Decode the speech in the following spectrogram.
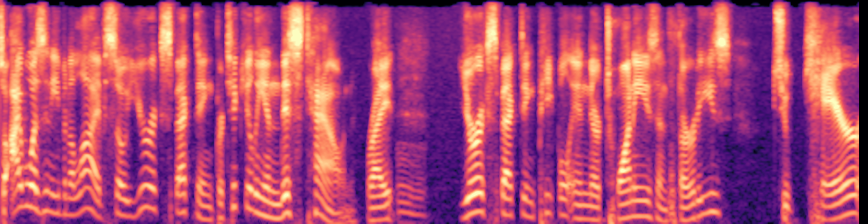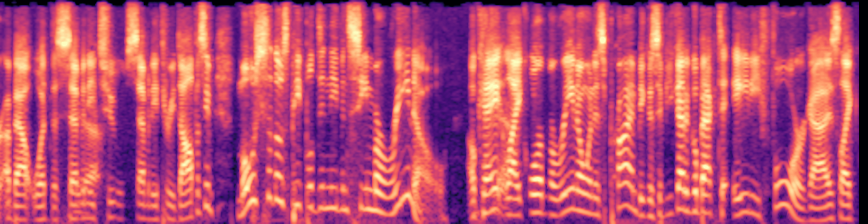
So I wasn't even alive. So you're expecting, particularly in this town, right? Mm. You're expecting people in their 20s and 30s to care about what the 72 73 Dolphins team. Most of those people didn't even see Marino, okay? Like or Marino in his prime because if you got to go back to 84, guys, like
